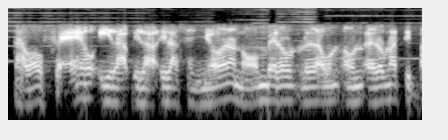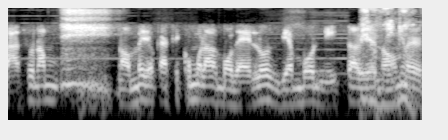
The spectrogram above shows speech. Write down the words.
Estaba feo y la, y la, y la señora, no, hombre, era, un, era una tipaza, una, no, hombre, yo casi como las modelos, bien bonita, bien, hombre.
